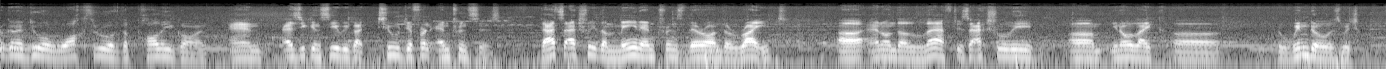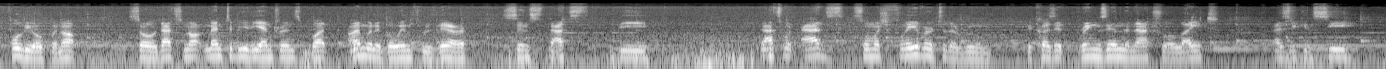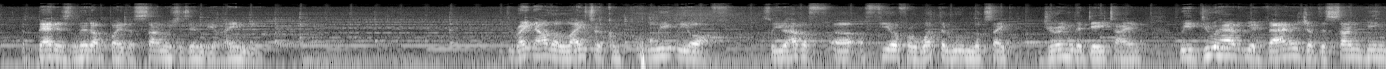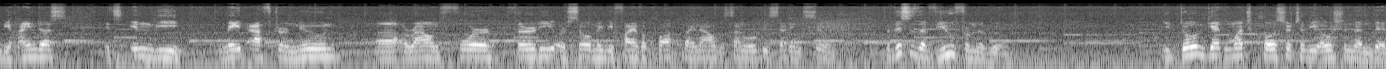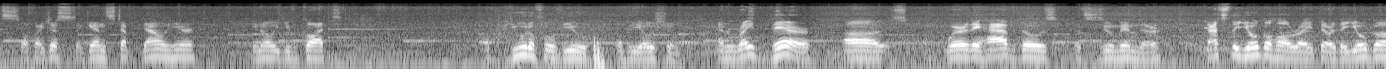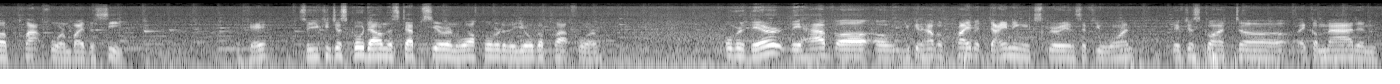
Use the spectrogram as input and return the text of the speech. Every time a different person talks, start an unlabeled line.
we're gonna do a walkthrough of the polygon. And as you can see, we got two different entrances. That's actually the main entrance there on the right. Uh, and on the left is actually, um, you know, like uh, the windows which fully open up. So that's not meant to be the entrance, but I'm gonna go in through there since that's the that's what adds so much flavor to the room because it brings in the natural light. As you can see, the bed is lit up by the sun which is in behind me. Right now the lights are completely off. So you have a, a feel for what the room looks like during the daytime. We do have the advantage of the sun being behind us. It's in the late afternoon, uh, around 4.30 or so, maybe 5 o'clock by now. The sun will be setting soon. So this is the view from the room. You don't get much closer to the ocean than this. So if I just, again, step down here, you know, you've got a beautiful view of the ocean. And right there, uh, where they have those, let's zoom in there, that's the yoga hall right there, the yoga platform by the sea. Okay, so you can just go down the steps here and walk over to the yoga platform. Over there, they have, uh, a, you can have a private dining experience if you want. They've just got uh, like a mat and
